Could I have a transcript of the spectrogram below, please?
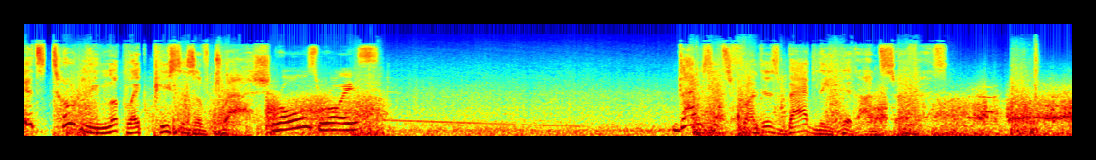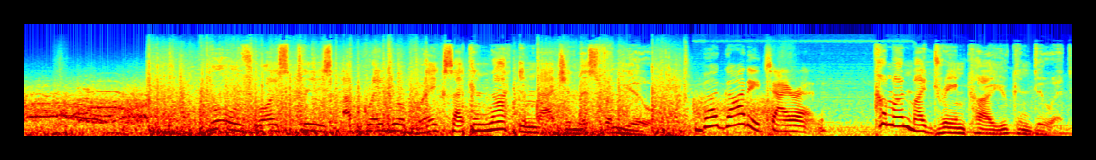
It's totally look like pieces of trash. Rolls Royce. Guys, its front is badly hit on surface. Rolls-Royce, please upgrade your brakes. I cannot imagine this from you. Bugatti Chiron. Come on, my dream car, you can do it.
